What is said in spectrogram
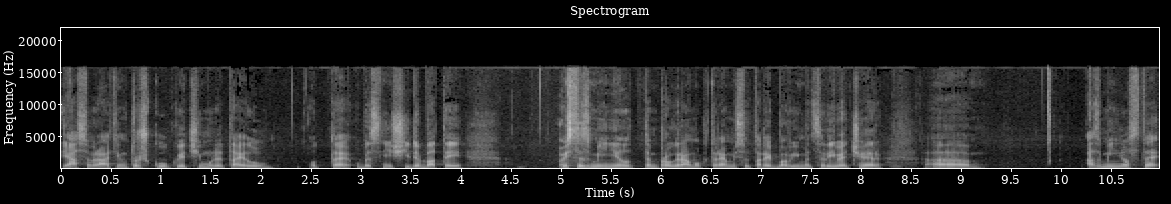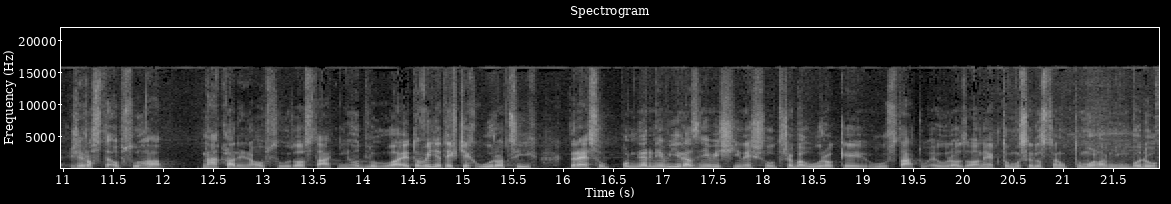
já se vrátím trošku k většímu detailu od té obecnější debaty. Vy jste zmínil ten program, o kterém my se tady bavíme celý večer. Eh, a zmínil jste, že roste obsluha náklady na obsluhu toho státního dluhu a je to vidět i v těch úrocích, které jsou poměrně výrazně vyšší, než jsou třeba úroky u států eurozóny, jak tomu se dostanu k tomu hlavnímu bodu.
